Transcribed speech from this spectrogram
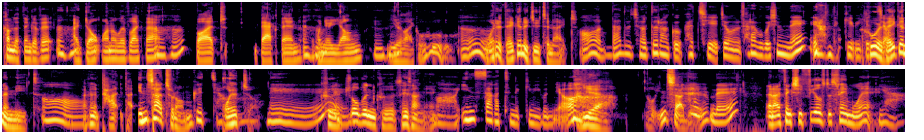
come to think of it, Uh-huh. I don't want to live like that. But back then, when Uh-huh. you're young, Mm-hmm. you're like, ooh, Oh. what are they going to do tonight? 어, 나도 저들하고 같이 좀 살아보고 싶네? 이런 느낌이겠죠. Who are they going to meet? 어. 약간 다, 다 인사처럼 그쵸. 보였죠. 네. 그 좁은 그 세상에. 아, 인싸 같은 느낌이군요. Yeah. 어, 인사들. 네. And I think she feels the same way. 야.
